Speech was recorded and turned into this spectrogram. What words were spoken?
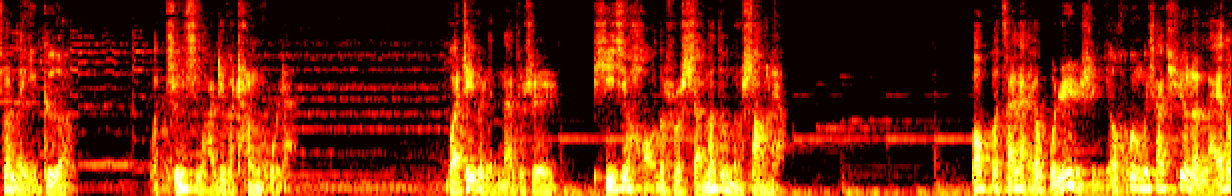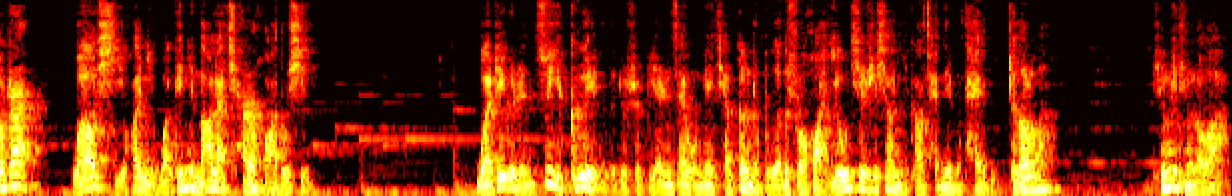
叫磊哥，我挺喜欢这个称呼的。我这个人呢，就是脾气好的时候什么都能商量，包括咱俩要不认识，你要混不下去了，来到这儿，我要喜欢你，我给你拿俩钱花都行。我这个人最膈应的就是别人在我面前梗着脖子说话，尤其是像你刚才那种态度，知道了吗？听没听着啊？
